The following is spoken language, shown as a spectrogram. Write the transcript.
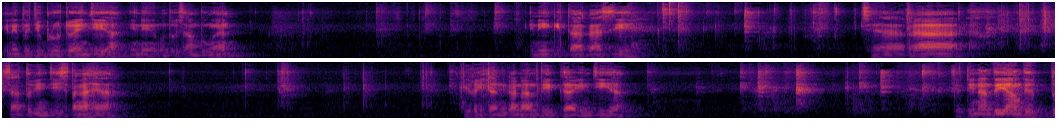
Ini 72 inci ya. Ini untuk sambungan. Ini kita kasih jarak 1 inci setengah ya. Kiri dan kanan 3 inci ya. Jadi nanti yang 72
